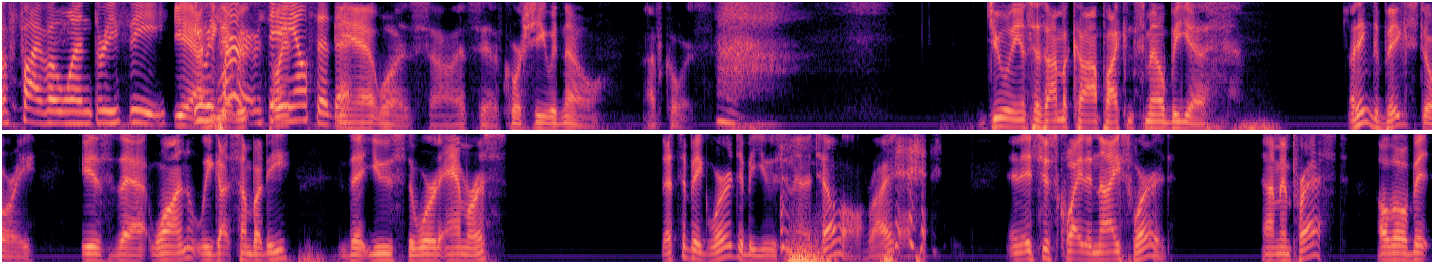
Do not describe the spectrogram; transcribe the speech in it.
was- 5013C. Yeah, I It was her. was- it was oh, it- Danielle said that. Yeah, it was. So that's it. Of course, she would know. Of course. Julian says, I'm a cop. I can smell BS. I think the big story is that one, we got somebody that used the word amorous. That's a big word to be using in a tell all, right? And it's just quite a nice word. I'm impressed, although a bit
